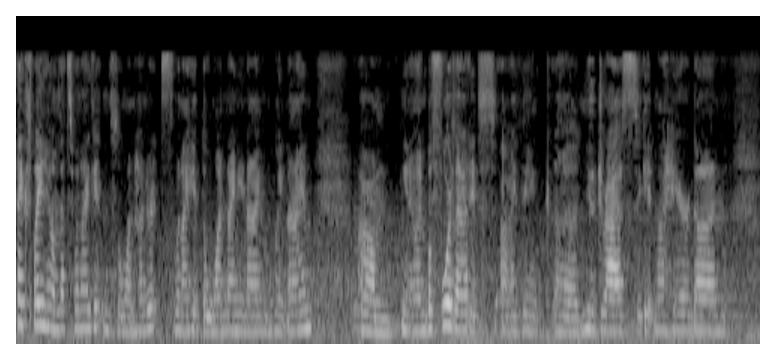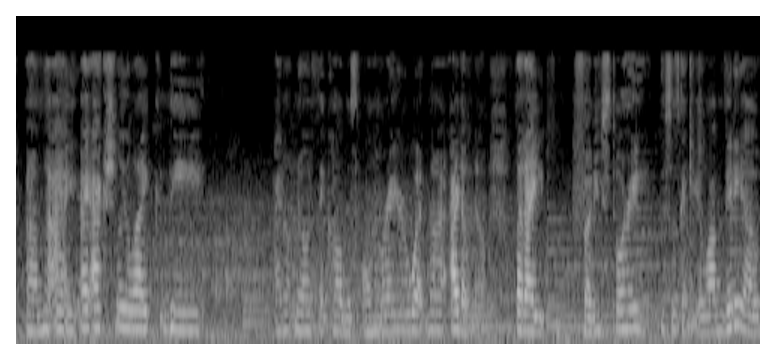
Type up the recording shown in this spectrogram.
I explained to him that's when I get into the 100s, when I hit the 199.9. Um, you know, and before that, it's, I think, uh, new dress to get my hair done. Um, I, I actually like the, I don't know if they call this ombre or whatnot. I don't know. But I, funny story, this is going to be a long video.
